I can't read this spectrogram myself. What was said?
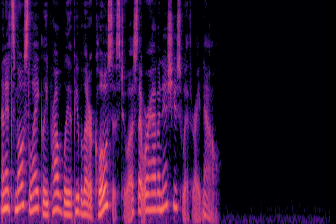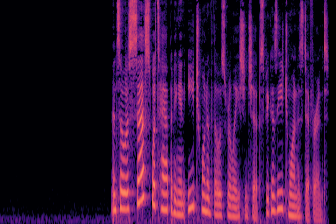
And it's most likely probably the people that are closest to us that we're having issues with right now. And so assess what's happening in each one of those relationships because each one is different.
